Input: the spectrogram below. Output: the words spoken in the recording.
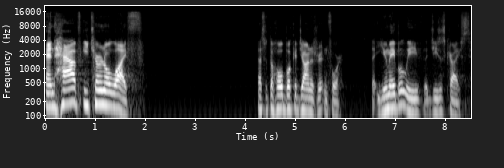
and have eternal life. That's what the whole book of John is written for. That you may believe that Jesus Christ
